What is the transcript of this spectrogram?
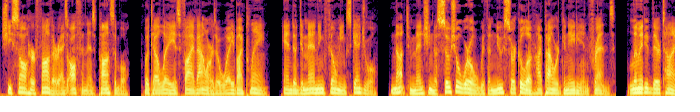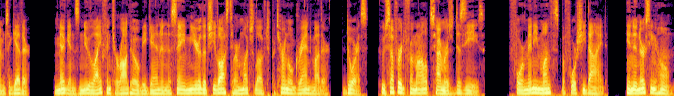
She saw her father as often as possible, but LA is five hours away by plane, and a demanding filming schedule, not to mention a social whirl with a new circle of high-powered Canadian friends, limited their time together. Meghan's new life in Toronto began in the same year that she lost her much-loved paternal grandmother, Doris, who suffered from Alzheimer's disease. For many months before she died, in a nursing home,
